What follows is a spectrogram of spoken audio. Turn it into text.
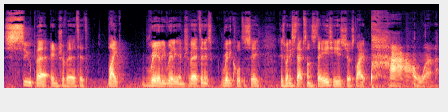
super introverted, like really, really introverted. And it's really cool to see because when he steps on stage, he's just like power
